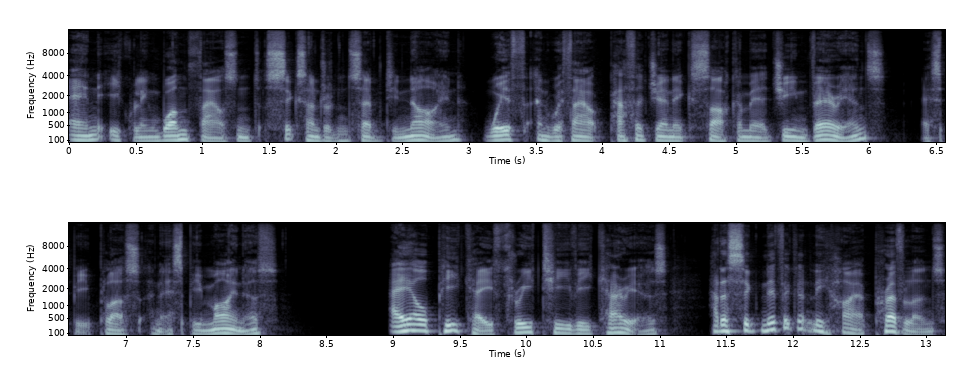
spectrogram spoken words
n equaling 1,679 with and without pathogenic sarcomere gene variants, SP plus and SP minus, ALPK3TV carriers had a significantly higher prevalence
